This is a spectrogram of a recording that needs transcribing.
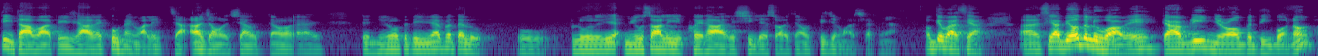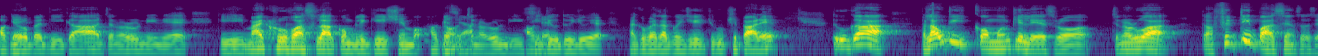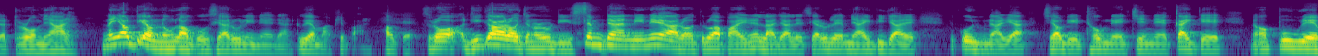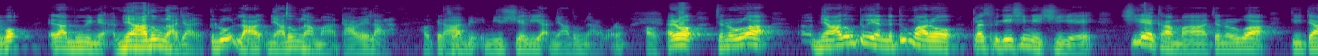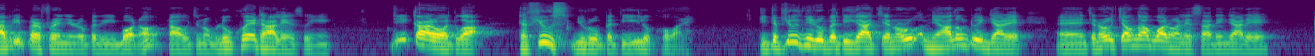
သိသားမှသိချာလဲကုနိုင်ပါလေဆရာအဲ့ဒါကြောင့်ဆရာကျွန်တော်အဲ neuropathy နဲ့ပတ်သက်လို့ဟိုဘယ်လိုလေးအမျိုးအစားလေးခွဲထားရလဲရှိလဲဆိုတော့ကျွန်တော်သိချင်ပါတယ်ဆရာခင်ဗျာဟုတ်ကဲ့ပါဆရာ အာဆရာပြောသလိုပါပဲ diabetes neuropathy ပေါ့နော် neuropathy ကကျွန်တော်တို့အနေနဲ့ဒီ microvascular complication ပေါ့နော်ကျွန်တော်တို့ဒီစီဂျူသွေးကြိုရဲ့ microvascular complication ဖြစ်ပါတယ်သူကဘယ်လောက်ထိ common ဖြစ်လဲဆိုတော့ကျွန်တော်တို့က50%ဆိုဆိုတော့တော်တော်များတယ်နှစ်ယောက်တစ်ယောက်နှုံးလောက်ကိုဆရာတို့အနေနဲ့ဒါတွေ့ရမှာဖြစ်ပါတယ်ဟုတ်ကဲ့ဆိုတော့အဓိကတော့ကျွန်တော်တို့ဒီ symptom အနေနဲ့ကတော့သူတို့ကဘာတွေနဲ့လာကြလဲဆရာတို့လည်းအများကြီးသိကြတယ်ကိုလူနာတွေကခြေောက်တွေထုံနေကျင်နေကြိုက်တယ်နော်ပူတယ်ပေါ့ အဲ့ဒါမျိုးတွေနဲ့အများဆုံးလာကြတယ်သူတို့လာအများဆုံးလာမှာဒါပဲလာတာဟုတ်ကဲ့ဒါ mutually ကအများဆုံးလာတာပေါ့နော်အဲ့တော့ကျွန်တော်တို့ကအများဆုံးတွေ့ရတဲ့သူမှာတော့ classification တွေရှိတယ်ရှိတဲ့အခါမှာကျွန်တော်တို့ကဒီ diabetes preferential neuropathy ပေါ့နော်ဒါကိုကျွန်တော်ဘယ်လိုခွဲထားလဲဆိုရင်ဒီကတော့သူက diffuse neuropathy လို့ခေါ်ပါတယ်ဒီ diffuse neuropathy ကကျွန်တော်တို့အများဆုံးတွေ့ကြတဲ့အဲကျွန်တော်တို့ចောင်းသားဘွားတော်လည်းစာတင်ကြတယ်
